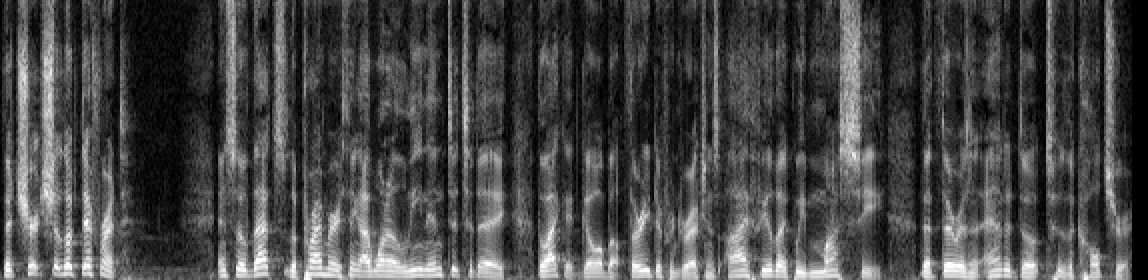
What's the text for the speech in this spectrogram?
The church should look different. And so that's the primary thing I want to lean into today. Though I could go about 30 different directions, I feel like we must see that there is an antidote to the culture.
